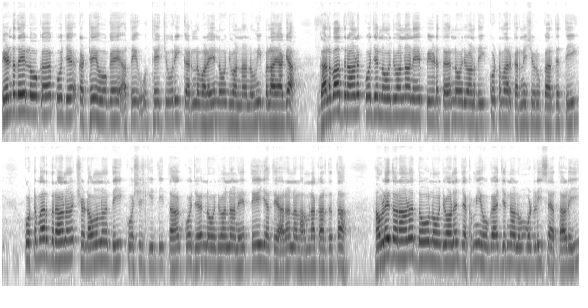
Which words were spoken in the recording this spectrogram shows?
ਪਿੰਡ ਦੇ ਲੋਕ ਕੁਝ ਇਕੱਠੇ ਹੋ ਗਏ ਅਤੇ ਉੱਥੇ ਚੋਰੀ ਕਰਨ ਵਾਲੇ ਨੌਜਵਾਨਾਂ ਨੂੰ ਵੀ ਬੁਲਾਇਆ ਗਿਆ। ਗੱਲਬਾਤ ਦੌਰਾਨ ਕੁਝ ਨੌਜਵਾਨਾਂ ਨੇ ਪੀੜਤ ਨੌਜਵਾਨ ਦੀ ਕੁੱਟਮਾਰ ਕਰਨੀ ਸ਼ੁਰੂ ਕਰ ਦਿੱਤੀ। ਕੁੱਟਮਾਰ ਦੌਰਾਨ ਛਡਾਉਣ ਦੀ ਕੋਸ਼ਿਸ਼ ਕੀਤੀ ਤਾਂ ਕੁਝ ਨੌਜਵਾਨਾਂ ਨੇ ਤੇਜ਼ ਹਥਿਆਰਾਂ ਨਾਲ ਹਮਲਾ ਕਰ ਦਿੱਤਾ। ਹਮਲੇ ਦੌਰਾਨ ਦੋ ਨੌਜਵਾਨ ਜ਼ਖਮੀ ਹੋ ਗਏ, ਜਿਨ੍ਹਾਂ ਨੂੰ ਮੁੱਢਲੀ ਸਹਾਇਤਾ ਲਈ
